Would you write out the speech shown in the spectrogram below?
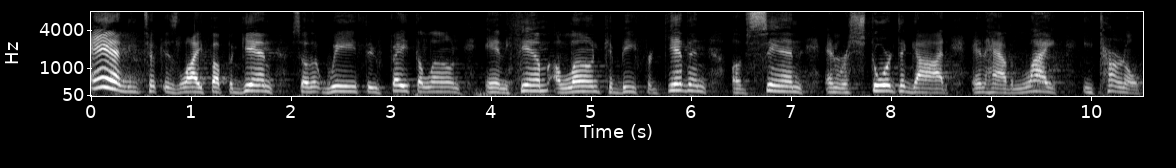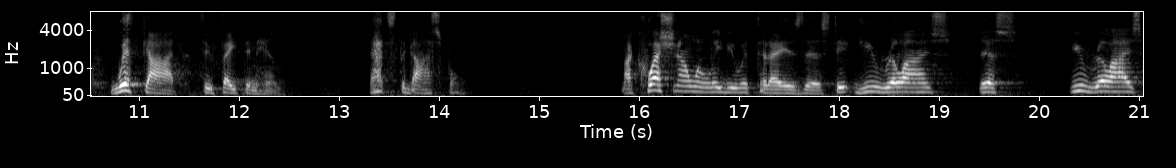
And he took his life up again so that we, through faith alone, in him alone, could be forgiven of sin and restored to God and have life eternal with God through faith in him. That's the gospel. My question I want to leave you with today is this Do, do you realize this? Do you realize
